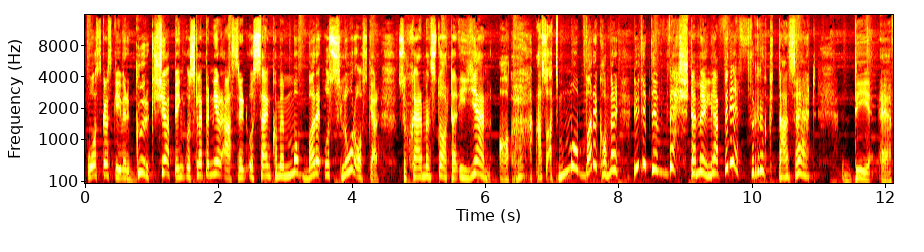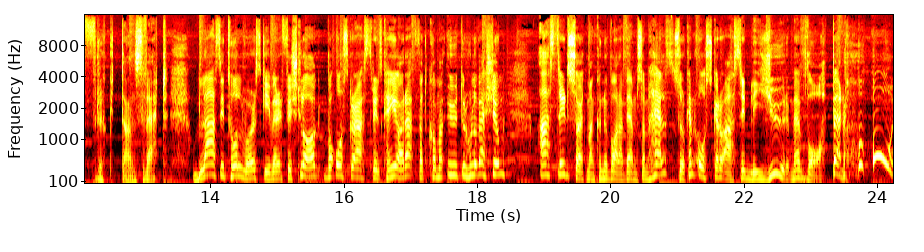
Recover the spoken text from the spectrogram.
Oskar skriver Gurkköping och släpper ner Astrid och sen kommer mobbare och slår Oskar. Så skärmen startar igen. Ja, alltså att mobbare kommer, det är typ det värsta möjliga för det är fruktansvärt. Det är fruktansvärt. Blasi 12 år skriver förslag vad Oskar och Astrid kan göra för att komma ut ur holoversum. Astrid sa att man kunde vara vem som helst, så då kan Oskar och Astrid bli djur med vapen. Hoho!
